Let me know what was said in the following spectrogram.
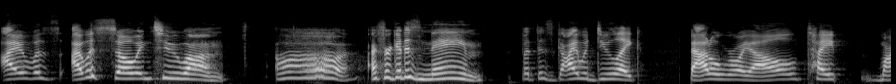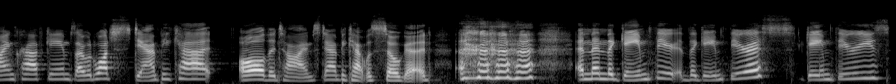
I was I was so into um oh, I forget his name, but this guy would do like battle royale type Minecraft games. I would watch Stampy Cat all the time. Stampy Cat was so good. and then the game the- the game theorists, game theories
